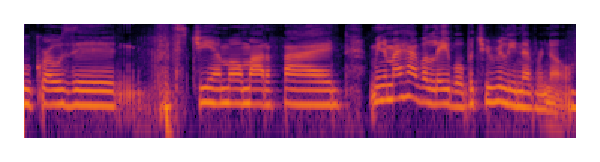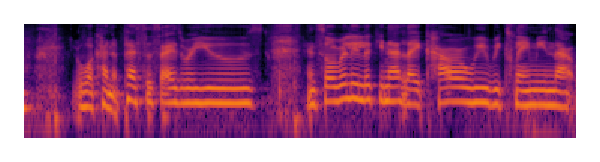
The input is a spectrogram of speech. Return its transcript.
who grows it if it's gmo modified. I mean it might have a label but you really never know what kind of pesticides were used. And so really looking at like how are we reclaiming that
